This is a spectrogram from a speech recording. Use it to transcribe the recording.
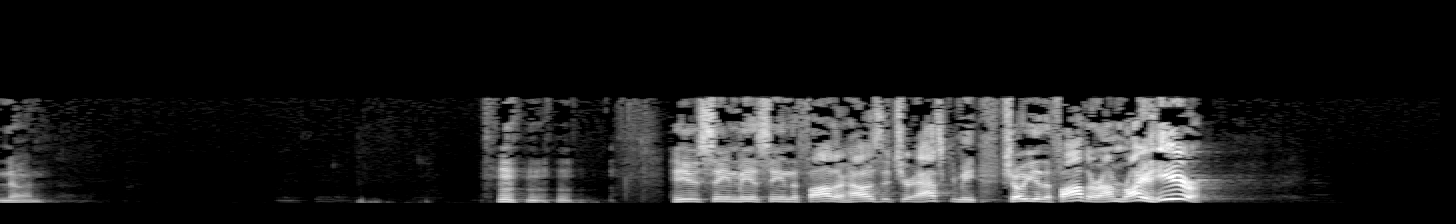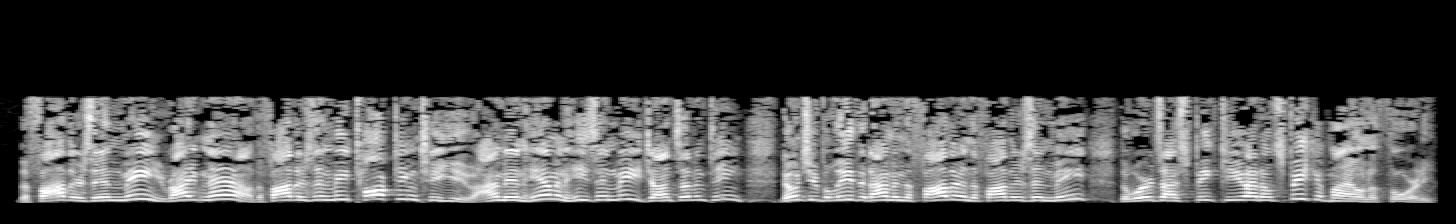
None. He who's seen me has seen the Father. How is it you're asking me, show you the Father? I'm right here. The Father's in me right now. The Father's in me talking to you. I'm in Him and He's in me. John 17. Don't you believe that I'm in the Father and the Father's in me? The words I speak to you, I don't speak of my own authority.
